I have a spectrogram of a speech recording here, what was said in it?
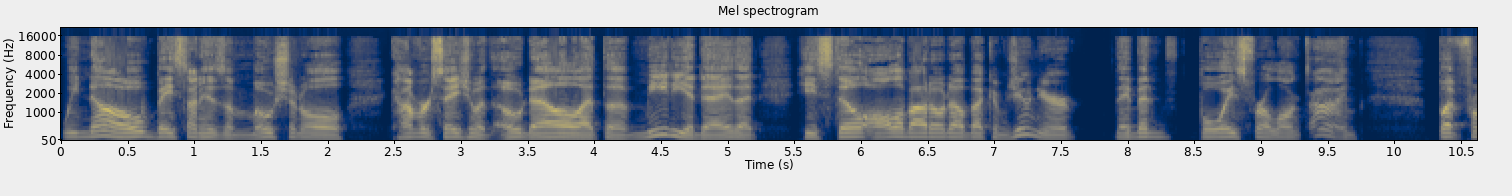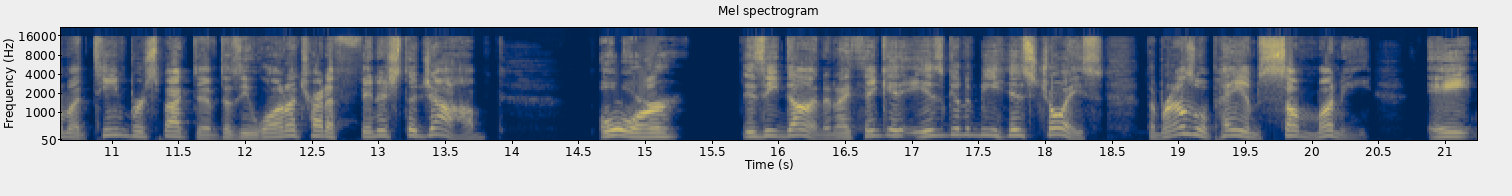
We know based on his emotional conversation with Odell at the media day that he's still all about Odell Beckham Jr. They've been boys for a long time. But from a team perspective, does he want to try to finish the job or is he done? And I think it is going to be his choice. The Browns will pay him some money eight,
